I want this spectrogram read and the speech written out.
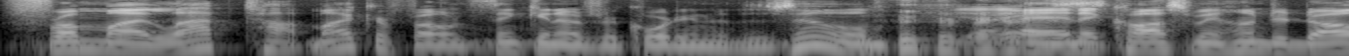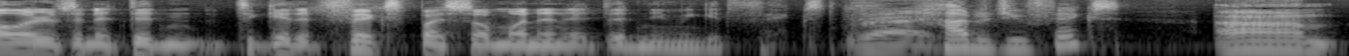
from my laptop microphone, thinking I was recording to the Zoom, and it cost me hundred dollars, and it didn't to get it fixed by someone, and it didn't even get fixed. Right. How did you fix? Um,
